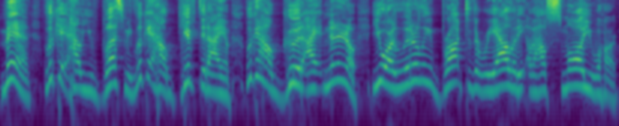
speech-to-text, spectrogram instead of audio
Man, look at how you've blessed me. Look at how gifted I am. Look at how good I am. No, no, no. You are literally brought to the reality of how small you are.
